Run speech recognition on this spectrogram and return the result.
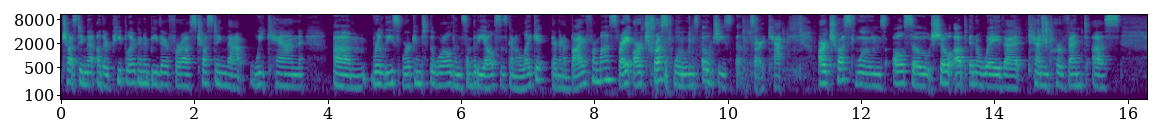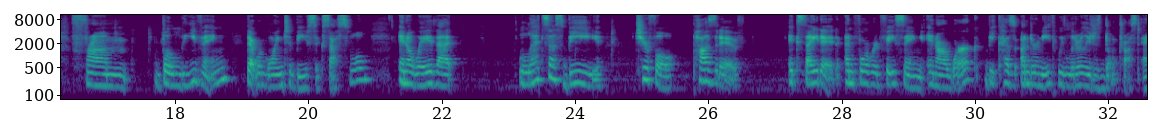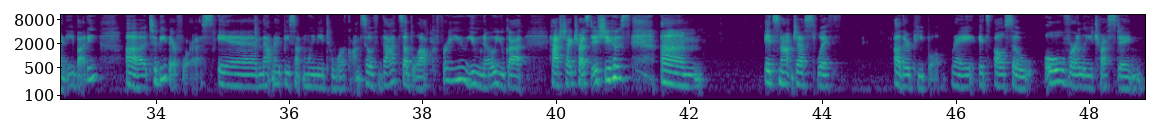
trusting that other people are going to be there for us, trusting that we can um, release work into the world and somebody else is going to like it. They're going to buy from us, right? Our trust wounds, oh, geez, oh, sorry, cat. Our trust wounds also show up in a way that can prevent us from believing that we're going to be successful in a way that lets us be cheerful, positive, excited, and forward facing in our work because underneath we literally just don't trust anybody uh, to be there for us. And that might be something we need to work on. So if that's a block for you, you know you got hashtag trust issues. Um, it's not just with other people, right? It's also overly trusting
